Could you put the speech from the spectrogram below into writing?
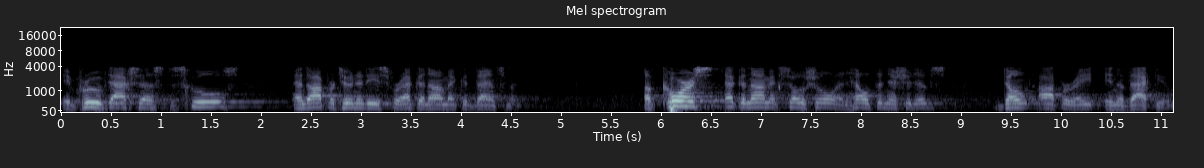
improved access to schools, and opportunities for economic advancement. Of course, economic, social, and health initiatives don't operate in a vacuum.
